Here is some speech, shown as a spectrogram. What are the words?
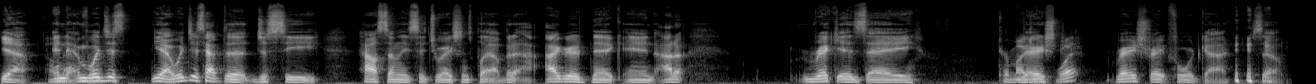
Yeah, on and, and we just yeah we just have to just see how some of these situations play out. But I, I agree with Nick, and I don't. Rick is a Curmudgeon. very What? very straightforward guy. So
